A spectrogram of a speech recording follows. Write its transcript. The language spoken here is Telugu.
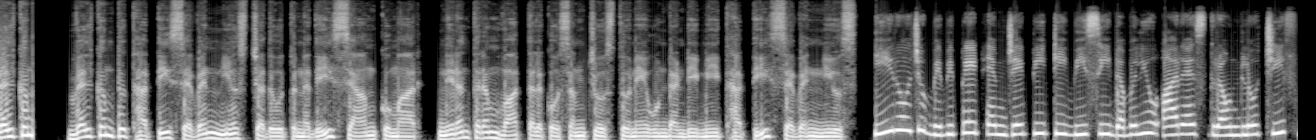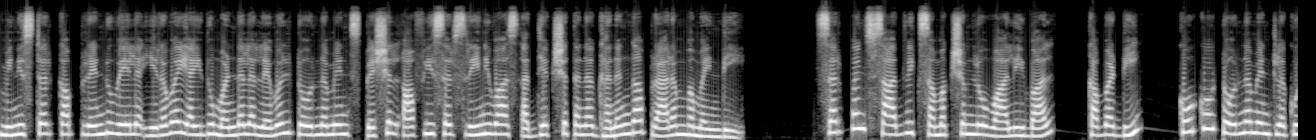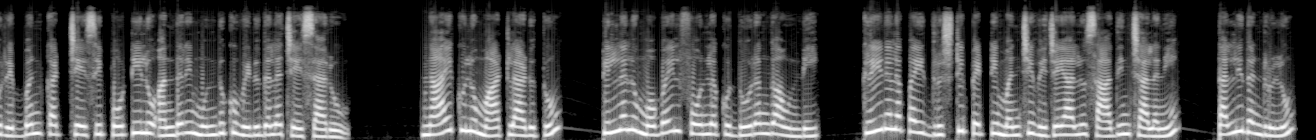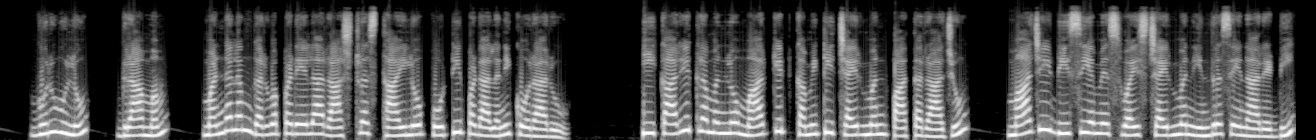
Welcome welcome to thirty seven news చదువుతున్నది శ్యామ్ కుమార్. నిరంతరం వార్తల కోసం చూస్తూనే ఉండండి మీ థర్టీ సెవెన్ న్యూస్. ఈ రోజు బిబిపేట్ ఎంజేపీటీబీసీడబ్ల్యూఆర్ఎస్ గ్రౌండ్లో చీఫ్ మినిస్టర్ కప్ రెండు వేల ఇరవై ఐదు మండల level tournament special officer Srinivas అధ్యక్షతన ఘనంగా ప్రారంభమైంది. సర్పంచ్ సాద్విక్ సమక్షంలో వాలీబాల్ కబడ్డీ ఖోఖో టోర్నమెంట్లకు రిబ్బన్ కట్ చేసి పోటీలు అందరి ముందుకు విడుదల చేశారు. నాయకులు మాట్లాడుతూ పిల్లలు మొబైల్ ఫోన్లకు దూరంగా ఉండి క్రీడలపై దృష్టి పెట్టి మంచి విజయాలు సాధించాలని తల్లిదండ్రులు గురువులు గ్రామం మండలం గర్వపడేలా రాష్ట్ర స్థాయిలో పోటీపడాలని కోరారు. ఈ కార్యక్రమంలో మార్కెట్ కమిటీ చైర్మన్ పాతరాజు మాజీ DCMS vice chairman Indrasena Reddy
